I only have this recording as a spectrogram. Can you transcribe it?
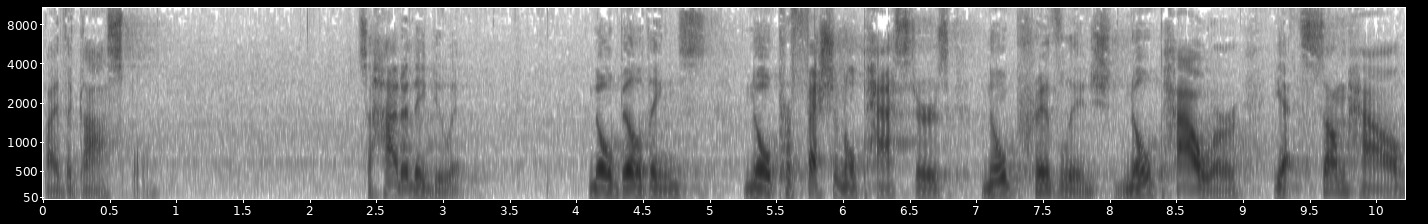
by the gospel. So, how do they do it? No buildings, no professional pastors, no privilege, no power, yet somehow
